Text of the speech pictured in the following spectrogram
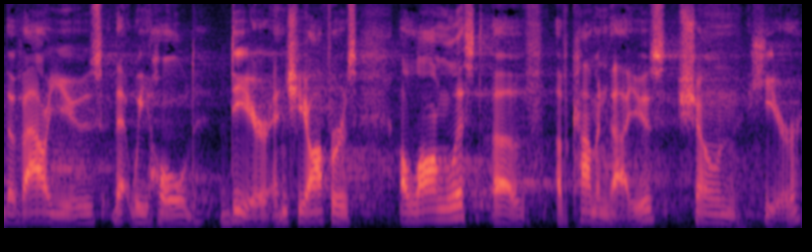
the values that we hold dear, and she offers a long list of, of common values shown here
